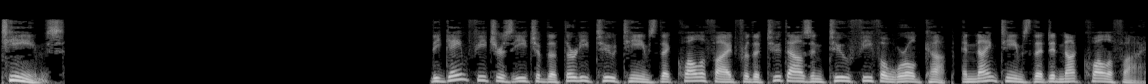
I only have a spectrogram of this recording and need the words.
Teams The game features each of the 32 teams that qualified for the 2002 FIFA World Cup, and nine teams that did not qualify.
